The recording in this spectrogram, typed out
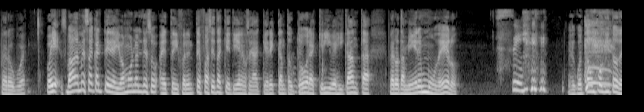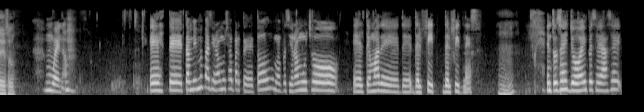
Pero pues, oye, déjame sacarte de ahí, vamos a hablar de eso, este, diferentes facetas que tienes, o sea, que eres cantautora, escribes y cantas, pero también eres modelo. Sí. Me cuenta un poquito de eso. Bueno, este, también me apasiona mucho, aparte de todo, me apasiona mucho el tema de, del fit, del fitness. Entonces yo empecé hace,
